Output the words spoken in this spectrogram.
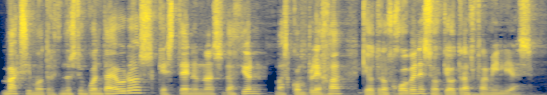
máximo 350 euros, que estén en una situación más compleja que otros jóvenes o que otras familias.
